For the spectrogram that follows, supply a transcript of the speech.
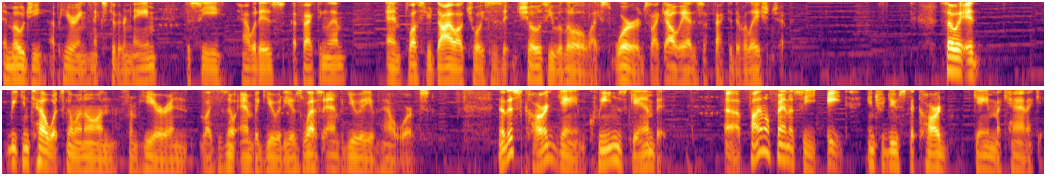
emoji appearing next to their name to see how it is affecting them and plus your dialogue choices, it shows you a little like words like, "Oh yeah, this affected the relationship." So it, we can tell what's going on from here, and like there's no ambiguity. There's less ambiguity of how it works. Now this card game, Queen's Gambit, uh, Final Fantasy VIII introduced the card game mechanic.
